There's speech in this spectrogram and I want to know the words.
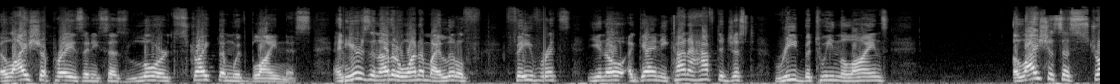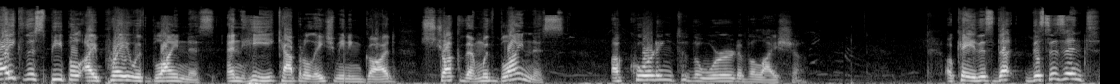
Elisha prays and he says, Lord, strike them with blindness. And here's another one of my little f- favorites. You know, again, you kind of have to just read between the lines. Elisha says, Strike this people, I pray, with blindness. And he, capital H, meaning God, struck them with blindness, according to the word of Elisha. Okay, this, this isn't,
